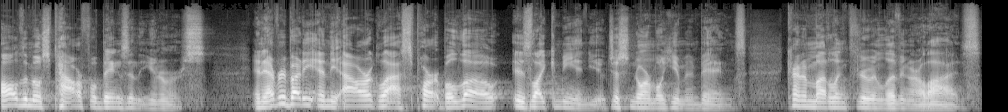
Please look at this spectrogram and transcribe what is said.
all the most powerful beings in the universe. And everybody in the hourglass part below is like me and you, just normal human beings, kind of muddling through and living our lives.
